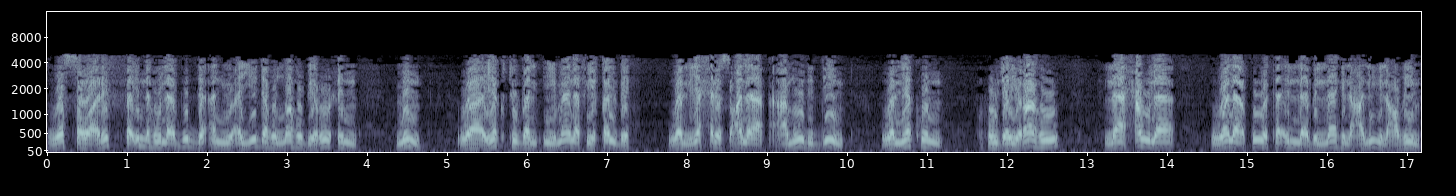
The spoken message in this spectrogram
والصوارف فإنه لا بد أن يؤيده الله بروح منه ويكتب الإيمان في قلبه وليحرص على عمود الدين وليكن هجيراه لا حول ولا قوة إلا بالله العلي العظيم.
